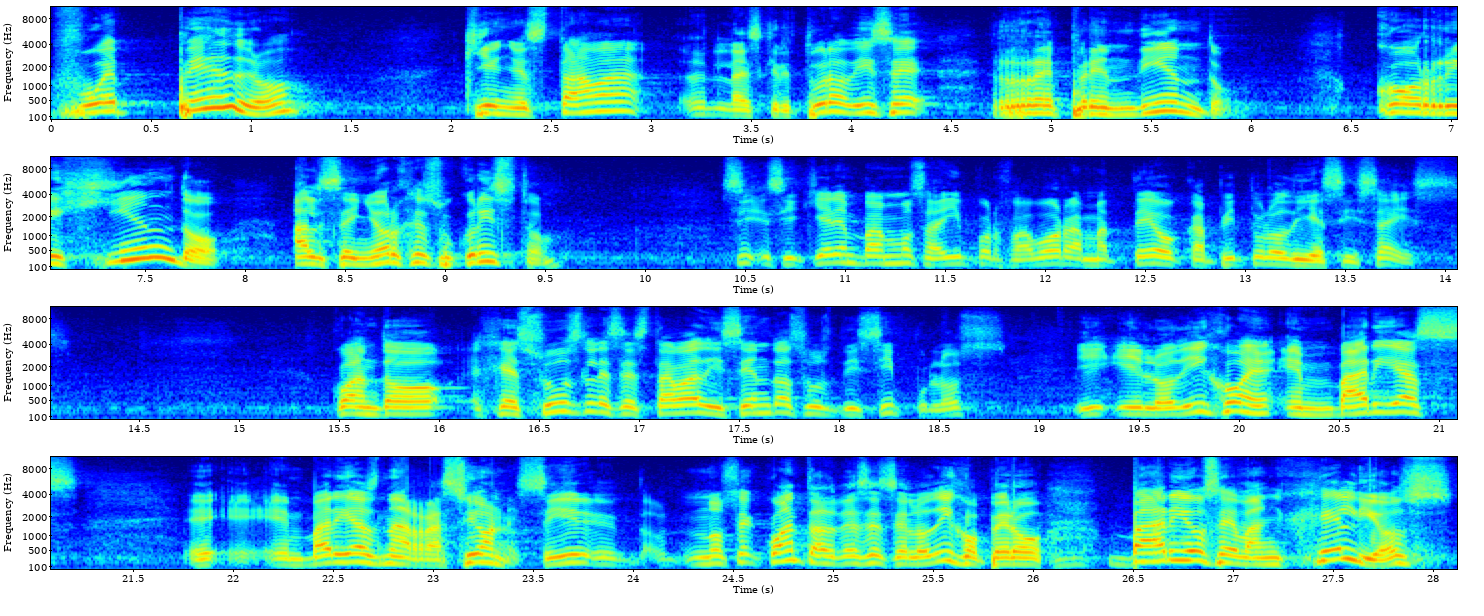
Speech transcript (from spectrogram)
fue Pedro quien estaba, la escritura dice, reprendiendo, corrigiendo al Señor Jesucristo. Si, quieren, vamos ahí por favor a Mateo capítulo 16. Cuando Jesús les estaba diciendo a sus discípulos, y, lo dijo en varias en varias narraciones, ¿sí? no sé cuántas veces se lo dijo, pero varios evangelios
